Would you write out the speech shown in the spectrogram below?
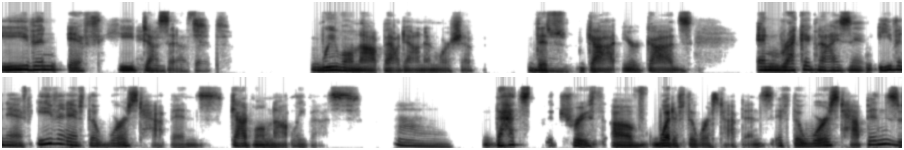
even if he, he doesn't, doesn't, we will not bow down and worship this mm. God, your gods. And recognizing even if, even if the worst happens, God will not leave us. Mm. That's the truth of what if the worst happens? If the worst happens,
